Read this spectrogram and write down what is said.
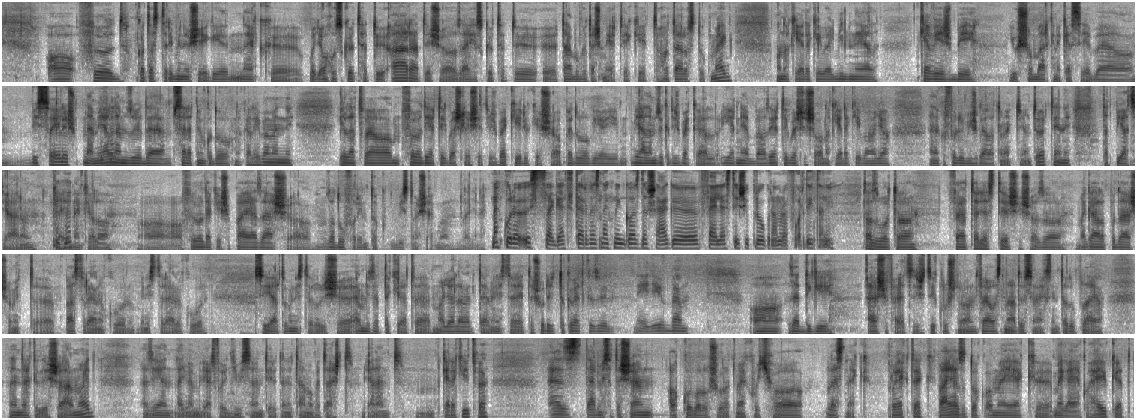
a föld kataszteri minőségének, vagy ahhoz köthető árát és az ehhez köthető támogatás mértékét határoztuk meg, annak érdekében, hogy minél kevésbé jusson bárkinek eszébe a visszaélés. Nem mhm. jellemző, de szeretünk a dolgoknak elébe menni illetve a föld értékbeslését is bekérjük, és a pedológiai jellemzőket is be kell írni ebbe az értékbeslésre annak érdekében, hogy a ennek a fölülvizsgálata meg tudjon történni, tehát piaci áron kerülnek el a a, a földek és a pályázás, az adóforintok biztonságban legyenek. Mekkora összeget terveznek még gazdaságfejlesztési programra fordítani? Az volt a felterjesztés és az a megállapodás, amit Pásztor elnök úr, miniszterelnök úr, Szijjártó miniszter úr is említettek, illetve Magyar Levente miniszterhelyettes úr, hogy itt a következő négy évben az eddigi első fejlesztési ciklusban felhasznált összenek szinte a duplája rendelkezésre áll majd. Ez ilyen 40 milliárd forintnyi visszanemtérítendő támogatást jelent kerekítve. Ez természetesen akkor valósulhat meg, hogyha lesznek projektek, pályázatok, amelyek megállják a helyüket.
